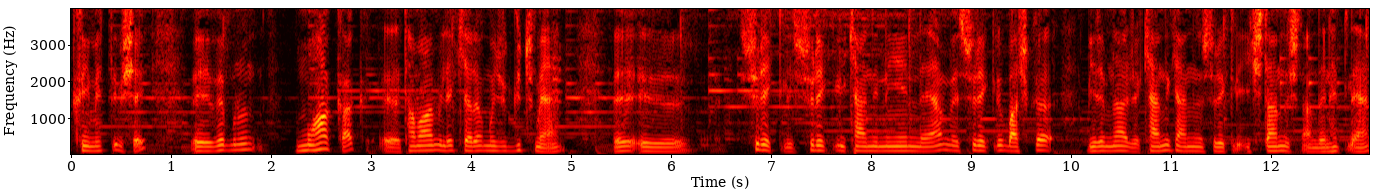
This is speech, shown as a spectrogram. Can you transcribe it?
kıymetli bir şey E, ve bunun muhakkak e, tamamıyla kar amacı gütmeyen ve e, sürekli sürekli kendini yenileyen ve sürekli başka birimlerce kendi kendini sürekli içten dıştan denetleyen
